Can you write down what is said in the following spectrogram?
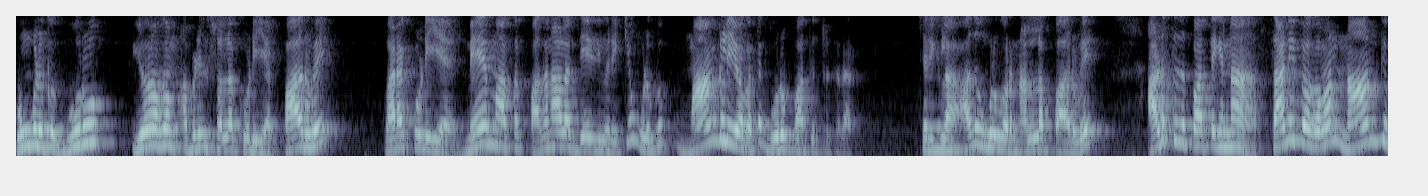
உங்களுக்கு குரு யோகம் அப்படின்னு சொல்லக்கூடிய பார்வை வரக்கூடிய மே மாதம் பதினாலாம் தேதி வரைக்கும் உங்களுக்கு மாங்கலி யோகத்தை குரு பார்த்துட்ருக்கிறார். சரிங்களா? அது உங்களுக்கு ஒரு நல்ல பார்வை. அடுத்தது பார்த்தீங்கன்னா சனி பகவான் நான்கு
